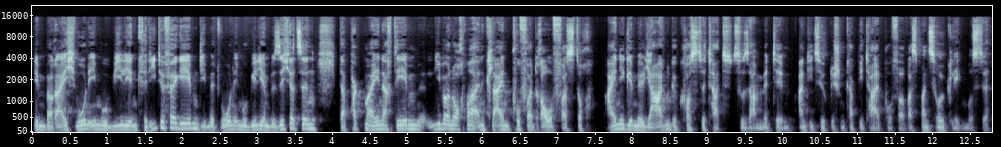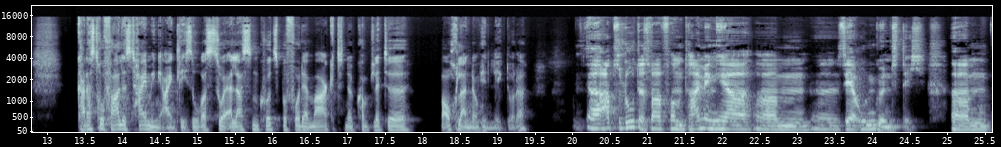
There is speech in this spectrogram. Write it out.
im Bereich Wohnimmobilien Kredite vergeben, die mit Wohnimmobilien besichert sind, da packt man je nachdem lieber noch mal einen kleinen Puffer drauf, was doch einige Milliarden gekostet hat, zusammen mit dem antizyklischen Kapitalpuffer, was man zurücklegen musste. Katastrophales Timing eigentlich, sowas zu erlassen, kurz bevor der Markt eine komplette Bauchlandung hinlegt, oder? Ja, absolut. Das war vom Timing her ähm, äh, sehr ungünstig. Ähm,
